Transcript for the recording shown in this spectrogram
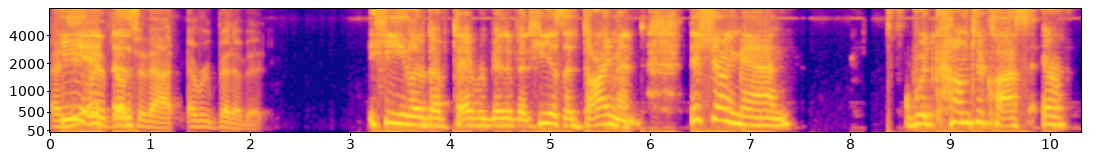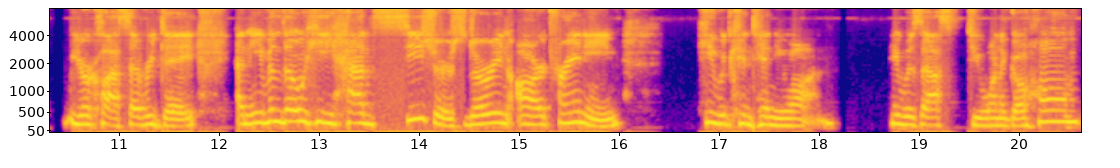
And he, he lived is, up to that, every bit of it. He lived up to every bit of it. He is a diamond. This young man would come to class every your class every day. And even though he had seizures during our training, he would continue on. He was asked, Do you want to go home?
